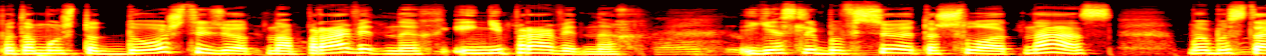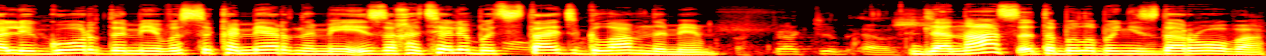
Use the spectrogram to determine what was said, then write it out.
Потому что дождь идет на праведных и неправедных. Если бы все это шло от нас, мы бы стали гордыми, высокомерными и захотели быть стать главными. Для нас это было бы нездорово.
